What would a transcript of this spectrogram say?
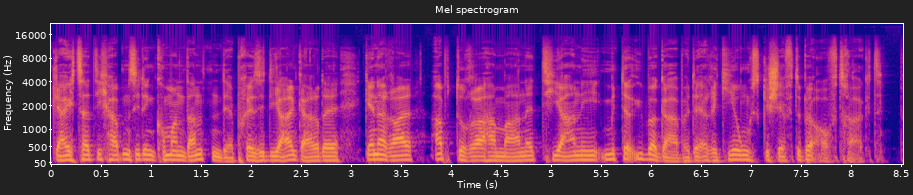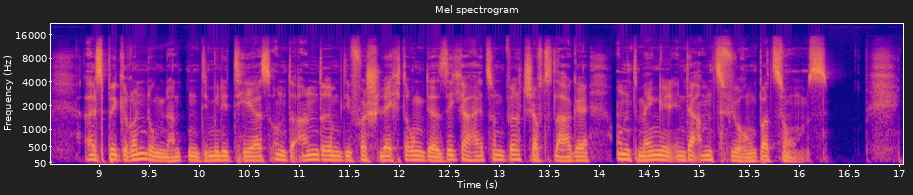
Gleichzeitig haben sie den Kommandanten der Präsidialgarde, General Abdurrahmane Tiani, mit der Übergabe der Regierungsgeschäfte beauftragt. Als Begründung nannten die Militärs unter anderem die Verschlechterung der Sicherheits- und Wirtschaftslage und Mängel in der Amtsführung Bazums.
